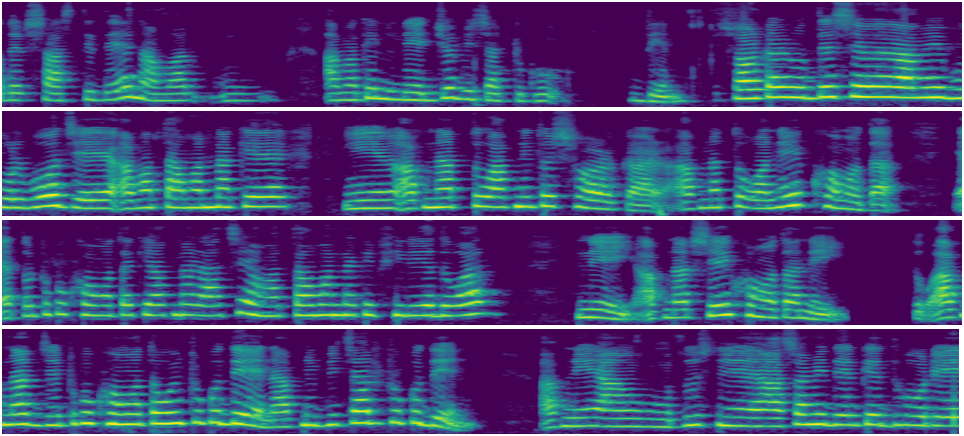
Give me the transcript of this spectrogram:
ওদের শাস্তি দেন। আমার আমাকে ন্যায্য বিচারটুকু দিন। সরকারের উদ্দেশ্যে আমি বলব যে, আমার তামান্নাকে আপনার তো, আপনি তো সরকার, আপনার তো অনেক ক্ষমতা। এতটুকু ক্ষমতা কি আপনার আছে? আমার তামান্নাকে ফিরিয়ে দেওয়ার নেই, আপনার সেই ক্ষমতা নেই। তো আপনার যেটুকু ক্ষমতা ওইটুকু দেন, আপনি বিচারটুকু দেন। আপনি আসামিদেরকে ধরে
